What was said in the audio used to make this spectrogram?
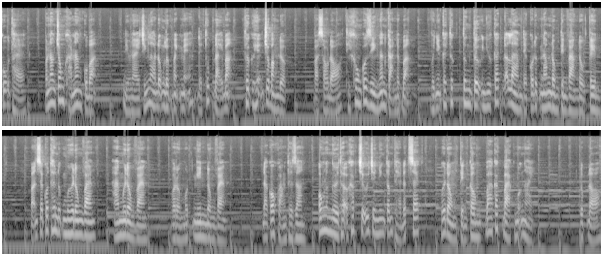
cụ thể và nằm trong khả năng của bạn. Điều này chính là động lực mạnh mẽ để thúc đẩy bạn thực hiện cho bằng được và sau đó thì không có gì ngăn cản được bạn. Với những cách thức tương tự như cách đã làm để có được 5 đồng tiền vàng đầu tiên, bạn sẽ có thêm được 10 đồng vàng, 20 đồng vàng và rồi 1.000 đồng vàng. Đã có khoảng thời gian, ông là người thợ khắc chữ trên những tấm thẻ đất sét với đồng tiền công ba các bạc mỗi ngày. Lúc đó,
